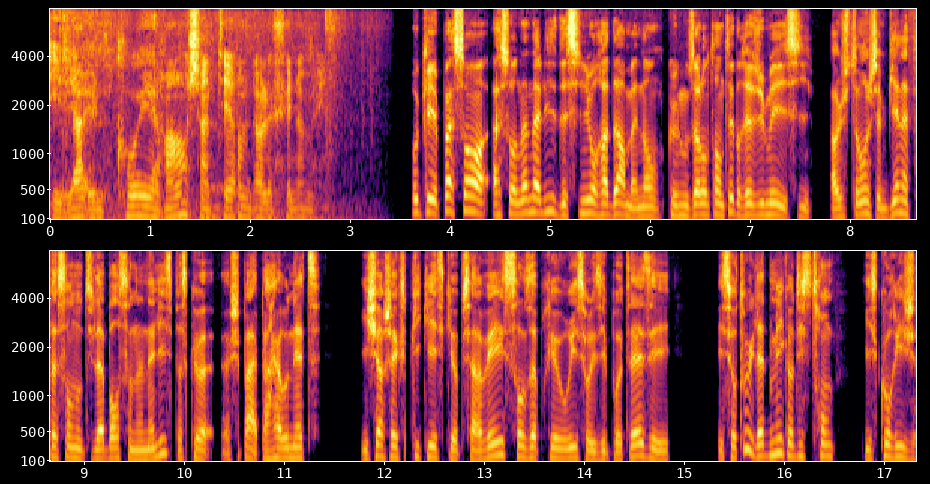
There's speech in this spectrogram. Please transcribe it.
Il y a une cohérence interne dans le phénomène. Ok, passons à son analyse des signaux radars maintenant, que nous allons tenter de résumer ici. Alors justement, j'aime bien la façon dont il aborde son analyse, parce que, euh, je sais pas, elle paraît honnête. Il cherche à expliquer ce qu'il a observé, sans a priori sur les hypothèses, et, et surtout, il admet quand il se trompe, il se corrige.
